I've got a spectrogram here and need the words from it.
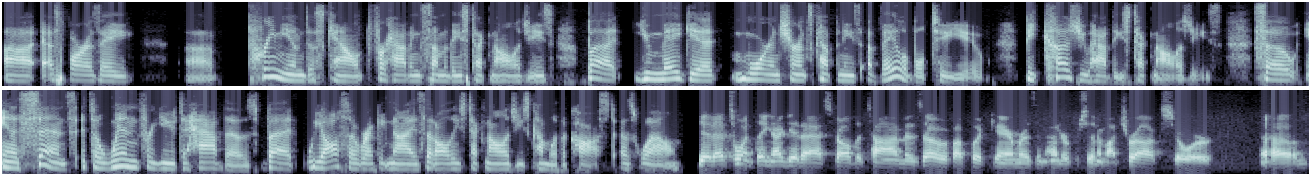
uh, as far as a uh, premium discount for having some of these technologies, but you may get more insurance companies available to you because you have these technologies. So, in a sense, it's a win for you to have those, but we also recognize that all these technologies come with a cost as well. Yeah, that's one thing I get asked all the time is, oh, if I put cameras in 100% of my trucks or um,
